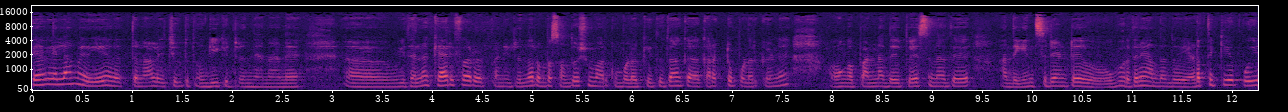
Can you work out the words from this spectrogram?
தேவையில்லாமல் ஏன் எத்தனை நாள் வச்சுக்கிட்டு தொங்கிக்கிட்டு இருந்தேன் நான்? இதெல்லாம் கேரி ஃபார்வர்ட் பண்ணிட்டு இருந்தால் ரொம்ப சந்தோஷமாக இருக்கும் போல இருக்குது இதுதான் க கரெக்டு போல இருக்குன்னு அவங்க பண்ணது பேசுனது அந்த இன்சிடெண்ட்டு ஒவ்வொருத்தரையும் அந்தந்த இடத்துக்கே போய்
